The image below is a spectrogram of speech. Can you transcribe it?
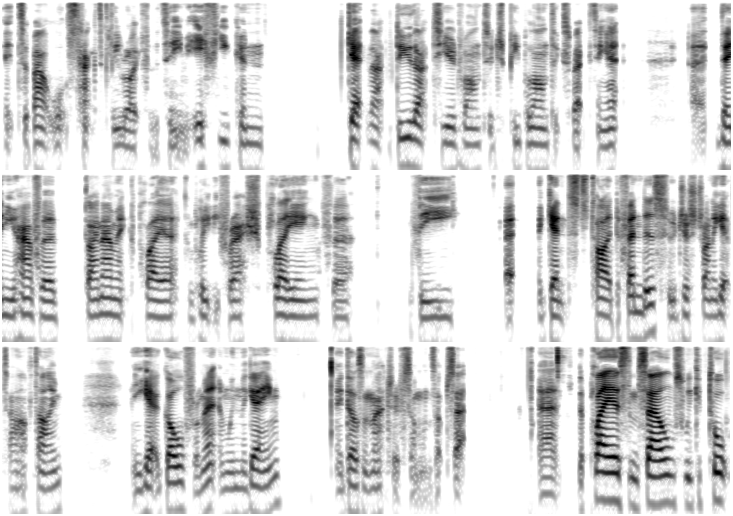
It's about what's tactically right for the team. If you can get that, do that to your advantage, people aren't expecting it, uh, then you have a dynamic player, completely fresh, playing for the uh, against tired defenders who are just trying to get to half time, and you get a goal from it and win the game. It doesn't matter if someone's upset. Uh, the players themselves, we could talk.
